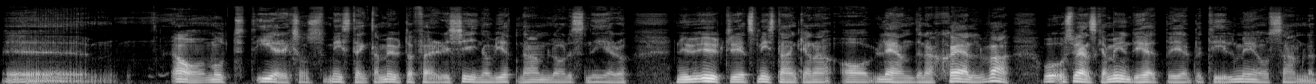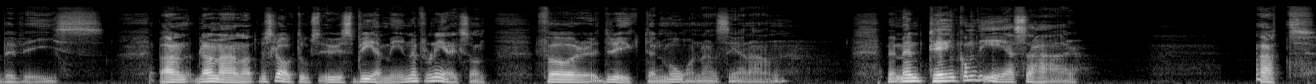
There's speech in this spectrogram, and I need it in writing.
eh, ja, mot Ericssons misstänkta mutaffärer i Kina och Vietnam lades ner. Och nu utreds misstankarna av länderna själva och, och svenska myndigheter hjälper till med att samla bevis. Bland, bland annat beslagtogs USB-minnen från Ericsson för drygt en månad sedan. Men, men tänk om det är så här att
